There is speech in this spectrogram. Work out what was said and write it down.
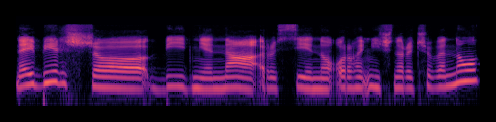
Найбільш е, бідні на розсіяну органічну речовину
